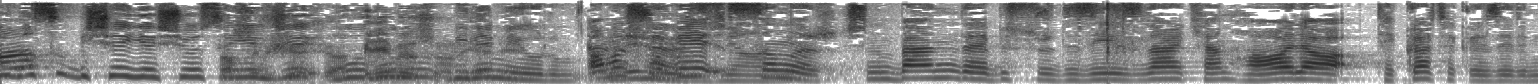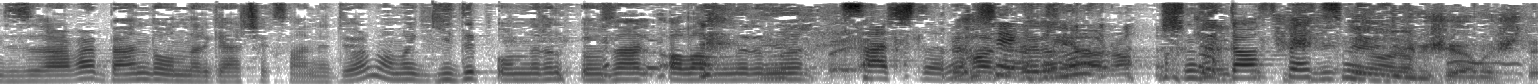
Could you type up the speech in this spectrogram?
Ama- nasıl bir şey yaşıyor bir şey seyirci yaşıyor? bu, bunu Bilemiyorsun onu yani. bilemiyorum. Ama şu bir Bilemiyoruz yani. sınır. Şimdi ben de bir sürü dizi izlerken hala tekrar tekrar izlediğim diziler var. Ben de onları gerçek zannediyorum ama gidip onların özel alanlarını ve Saçlarını haklarını çekmiyorum. şimdi gasp Kişilikle ilgili etmiyorum. bir şey ama işte.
